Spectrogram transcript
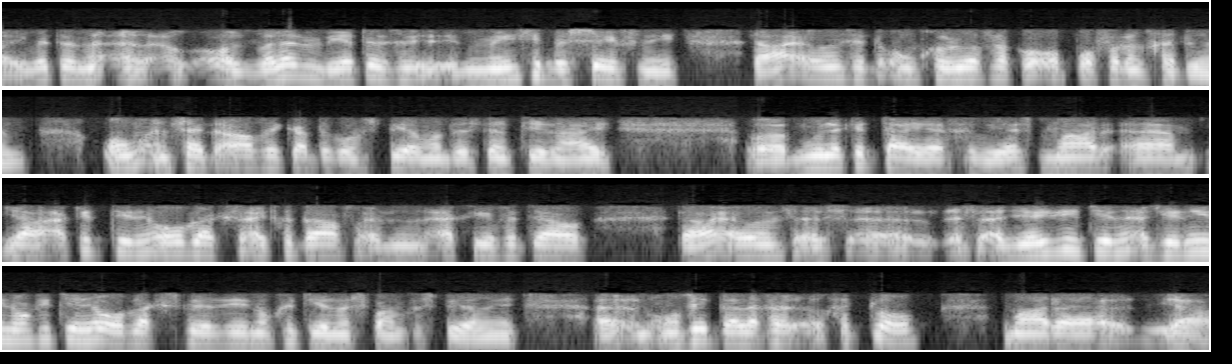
Jy weet ons wil en weet as mense besef nie, daai ouens het ongelooflike opoffering gedoen om in Suid-Afrika te kom speel want dit is natuurlik hy uh, moeilike tye gewees, maar ehm um, ja, ek het teen die All Blacks uitgedraf en ek gee vertel daai ouens is uh, is as jy nie teen as jy nie nog nie teen die All Blacks speel, jy nog nie teen 'n span gespeel nie. Uh, ons het hulle geklop, maar uh, ja,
